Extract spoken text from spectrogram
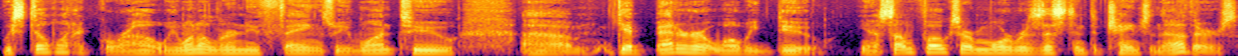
we still want to grow. We want to learn new things. We want to um, get better at what we do. You know, some folks are more resistant to change than others,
